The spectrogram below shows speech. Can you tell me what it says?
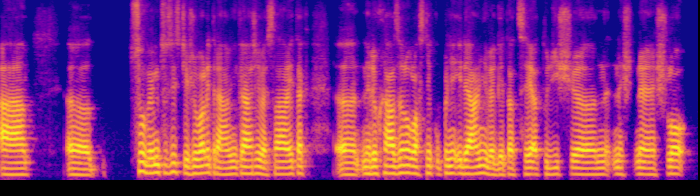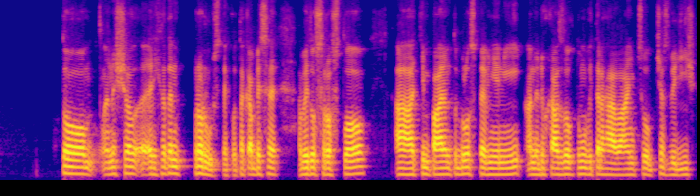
a uh, co vím, co si stěžovali trávníkáři ve Slávi, tak uh, nedocházelo vlastně k úplně ideální vegetaci a tudíž uh, ne, nešlo to, nešel rychle ten prorůst, jako tak, aby, se, aby to srostlo a tím pádem to bylo spevněný a nedocházelo k tomu vytrhávání, co občas vidíš,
